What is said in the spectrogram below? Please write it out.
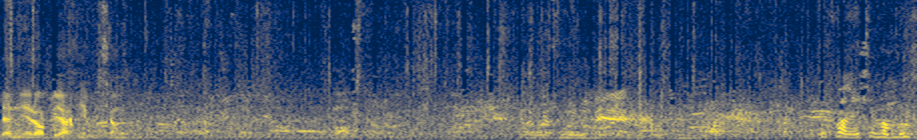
Ja nie robię, jak nie wyciągnę. Kochane się mamusi.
